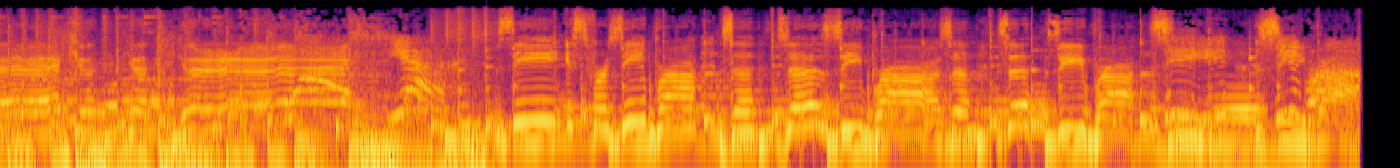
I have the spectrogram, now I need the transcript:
zebra. Z Z zebra. Z Z zebra. Z. Zebra.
